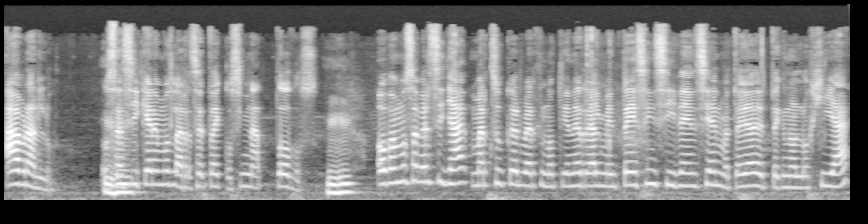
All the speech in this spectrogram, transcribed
ábranlo. O sea, sí queremos la receta de cocina todos. O vamos a ver si ya Mark Zuckerberg no tiene realmente esa incidencia en materia de tecnología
